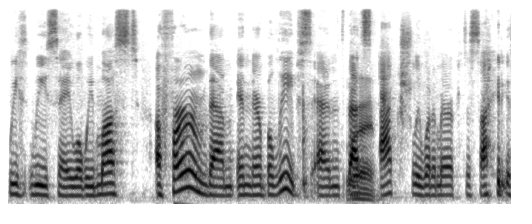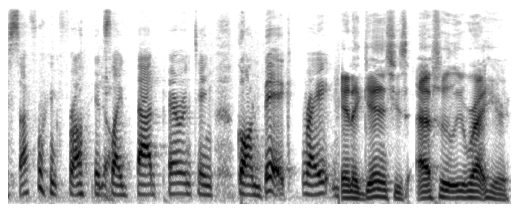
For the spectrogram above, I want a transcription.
we, we say, well, we must affirm them in their beliefs. And that's right. actually what American society is suffering from. It's yeah. like bad parenting gone big, right? And again, she's absolutely right here.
